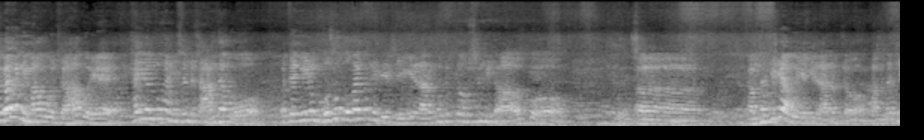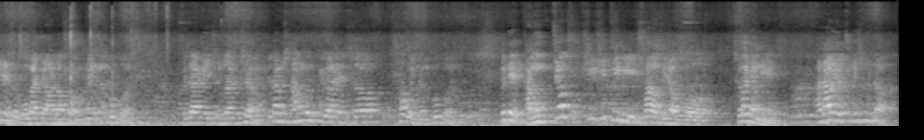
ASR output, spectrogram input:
서 과장님하고 저하고의 8년 동안 있으면서 안다고 어떤 이런 고소 고발건에 대해서 얘기를 나눠본 적도 없습니다. 없고 어, 감사실하고 얘기를 나눴죠. 감사실에서 고발장을 받고 했는 부분, 그 다음에 조달청, 그 다음 상급기관에서 하고 있는 부분. 근데 다목적 CCTV 사업이라고 서과장님 하나 여쭙겠습니다.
